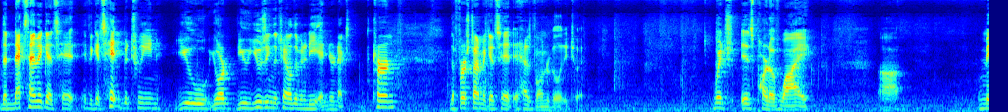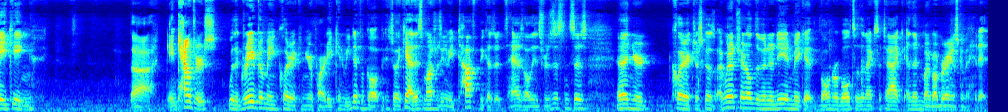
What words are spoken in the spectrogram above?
the next time it gets hit, if it gets hit between you your you using the channel divinity and your next turn, the first time it gets hit, it has vulnerability to it, which is part of why uh, making uh, encounters with a grave domain cleric in your party can be difficult because you're like, yeah, this monster's to be tough because it has all these resistances, and then you're cleric just goes, I'm going to channel divinity and make it vulnerable to the next attack, and then my barbarian is going to hit it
